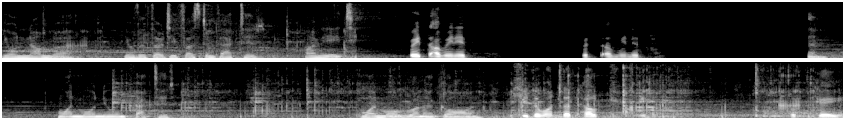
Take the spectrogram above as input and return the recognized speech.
Your number. You're the 31st infected. I'm the 18th. Wait a minute. Wait a minute. One more new infected. One more runner gone. Is she the one that helped me? Okay.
